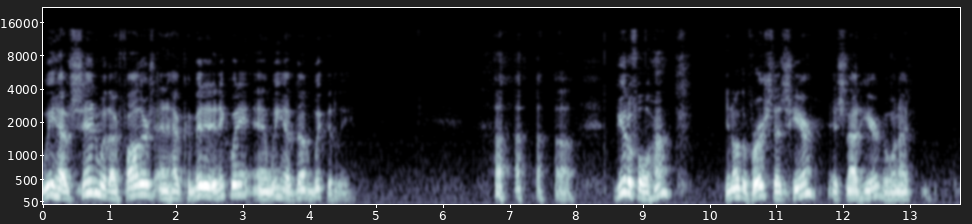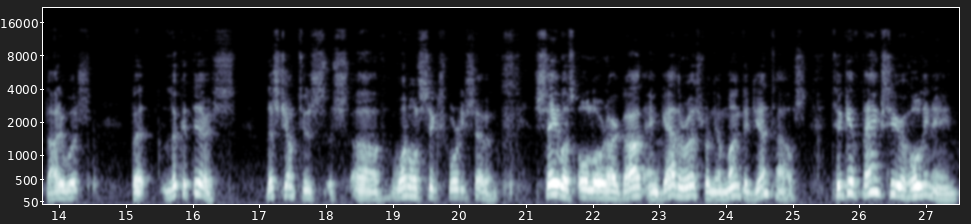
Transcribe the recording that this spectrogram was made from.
We have sinned with our fathers and have committed iniquity, and we have done wickedly. Beautiful, huh? You know, the verse that's here, it's not here, the one I thought it was. But look at this. Let's jump to uh, 106.47. Save us, O Lord our God, and gather us from among the Gentiles, to give thanks to your holy name,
